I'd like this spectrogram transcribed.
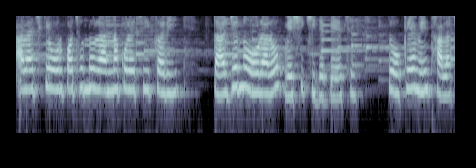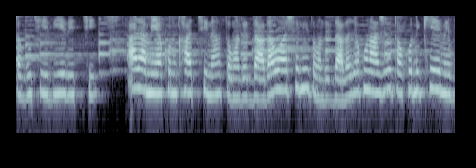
আর আজকে ওর পছন্দ রান্না করেছি কারি, তার জন্য ওর আরও বেশি খিদে পেয়েছে। তো ওকে আমি থালাটা গুছিয়ে দিয়ে দিচ্ছি। আর আমি এখন খাচ্ছি না। তোমাদের দাদাও আসেনি। তোমাদের দাদা যখন আসবে তখনই খেয়ে নেব।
